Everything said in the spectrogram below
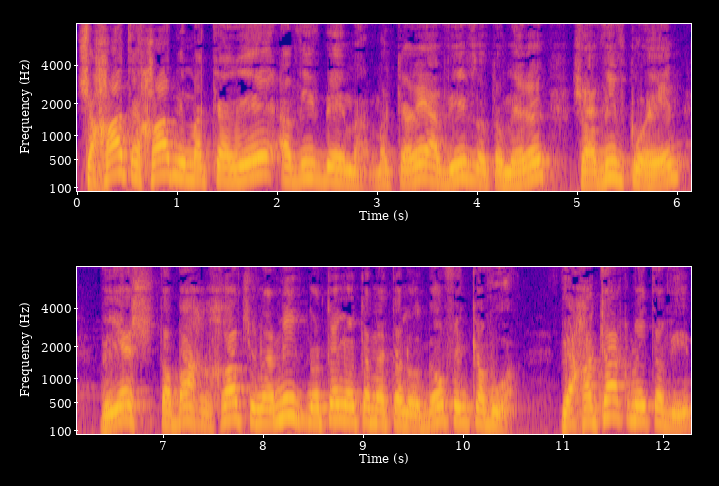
שחט אחד ממכרי אביו בהמה. מכרי אביו זאת אומרת שאביו כהן ויש טבח אחד שנעמיד נותן לו את המתנות באופן קבוע. ואחר כך מת אביו,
